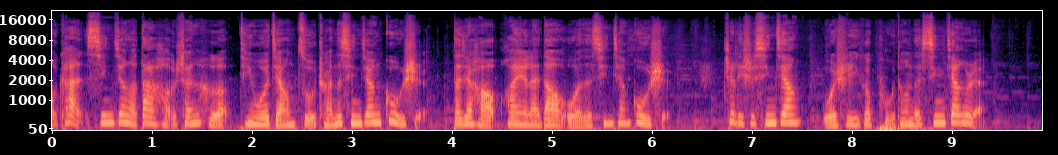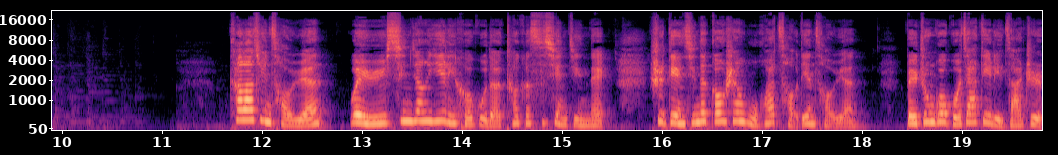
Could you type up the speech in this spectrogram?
我看新疆的大好山河，听我讲祖传的新疆故事。大家好，欢迎来到我的新疆故事。这里是新疆，我是一个普通的新疆人。喀拉峻草原位于新疆伊犁河谷的特克斯县境内，是典型的高山五花草甸草原，被中国国家地理杂志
